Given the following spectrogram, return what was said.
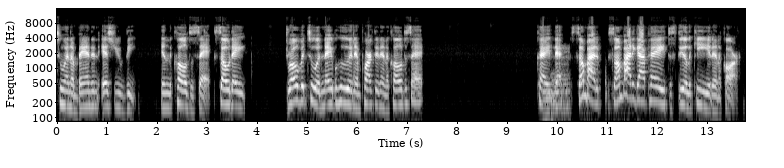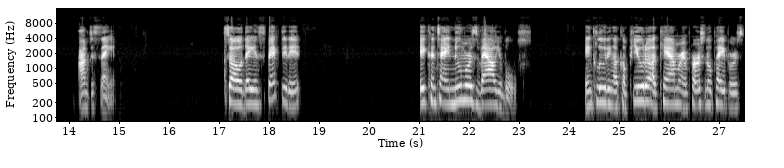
to an abandoned SUV in the cul-de-sac. So they drove it to a neighborhood and parked it in a cul-de-sac. Okay, that somebody somebody got paid to steal a kid in a car. I'm just saying. So they inspected it. It contained numerous valuables, including a computer, a camera, and personal papers.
